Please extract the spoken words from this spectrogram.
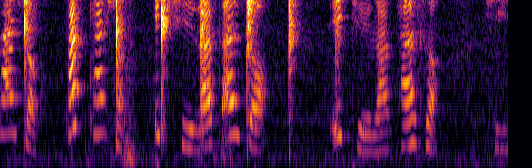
拍手，拍拍手，一起来拍手，一起来拍手，嘿嘿。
